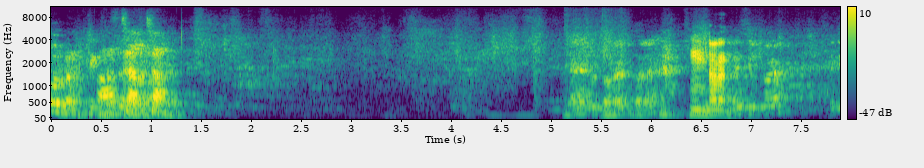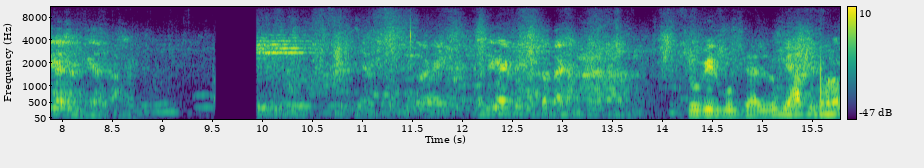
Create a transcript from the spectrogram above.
করবেন না, ঠিক আছে। আচ্ছা হ্যাঁ হুম ধরেন। রুগীর মুখ দেখ রুগী হাতে ধরো।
